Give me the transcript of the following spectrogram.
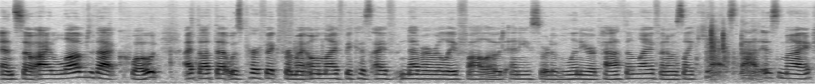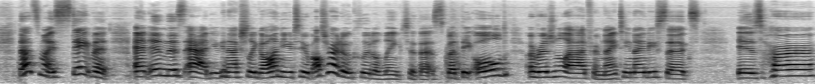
And so I loved that quote. I thought that was perfect for my own life because I've never really followed any sort of linear path in life. And I was like, yes, that is my, that's my statement. And in this ad, you can actually go on YouTube. I'll try to include a link to this, but the old original ad from 1996 is her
